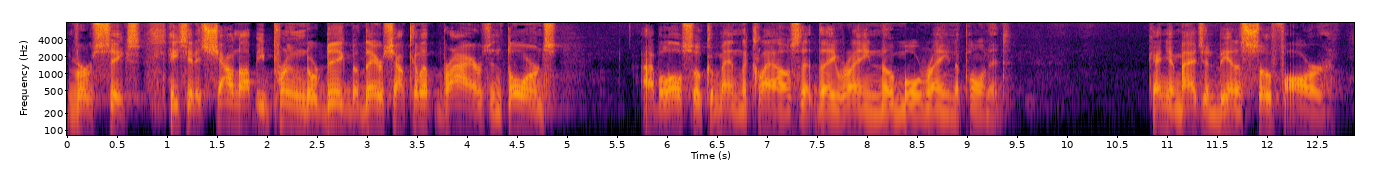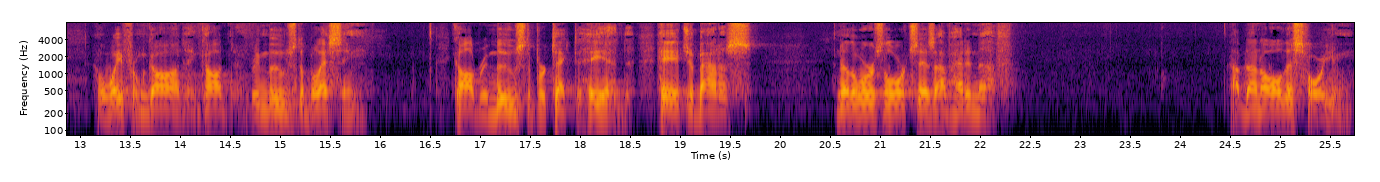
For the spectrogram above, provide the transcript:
Verse 6, he said, It shall not be pruned or digged, but there shall come up briars and thorns. I will also command the clouds that they rain no more rain upon it. Can you imagine being so far away from God and God removes the blessing? God removes the protective head, hedge about us. In other words, the Lord says, I've had enough. I've done all this for you.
